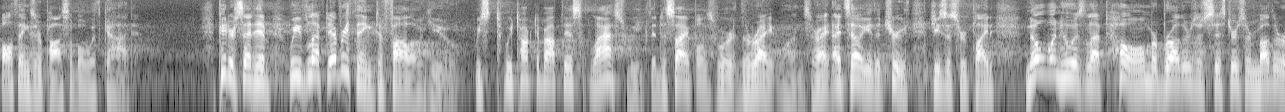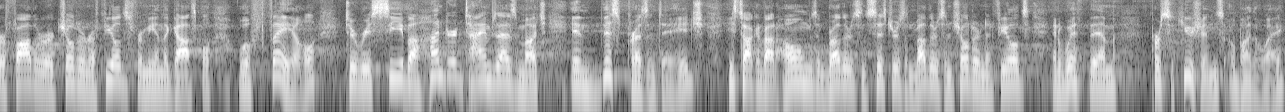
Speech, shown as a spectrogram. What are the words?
All things are possible with God. Peter said to him, We've left everything to follow you. We, we talked about this last week. The disciples were the right ones, right? I tell you the truth. Jesus replied, No one who has left home or brothers or sisters or mother or father or children or fields for me in the gospel will fail to receive a hundred times as much in this present age. He's talking about homes and brothers and sisters and mothers and children and fields, and with them persecutions, oh, by the way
